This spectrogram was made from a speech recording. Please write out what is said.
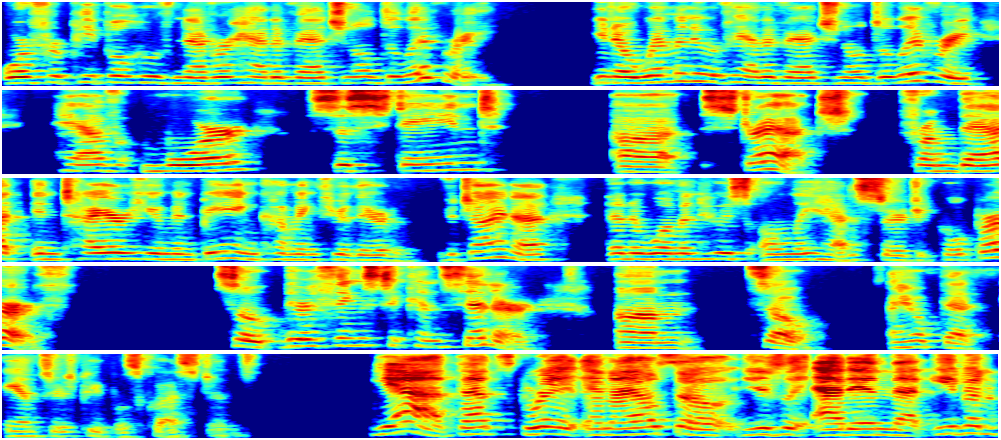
or for people who've never had a vaginal delivery. You know women who have had a vaginal delivery have more sustained uh, stretch from that entire human being coming through their vagina than a woman who's only had a surgical birth. So there are things to consider. Um, so i hope that answers people's questions yeah, that's great. And I also usually add in that even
